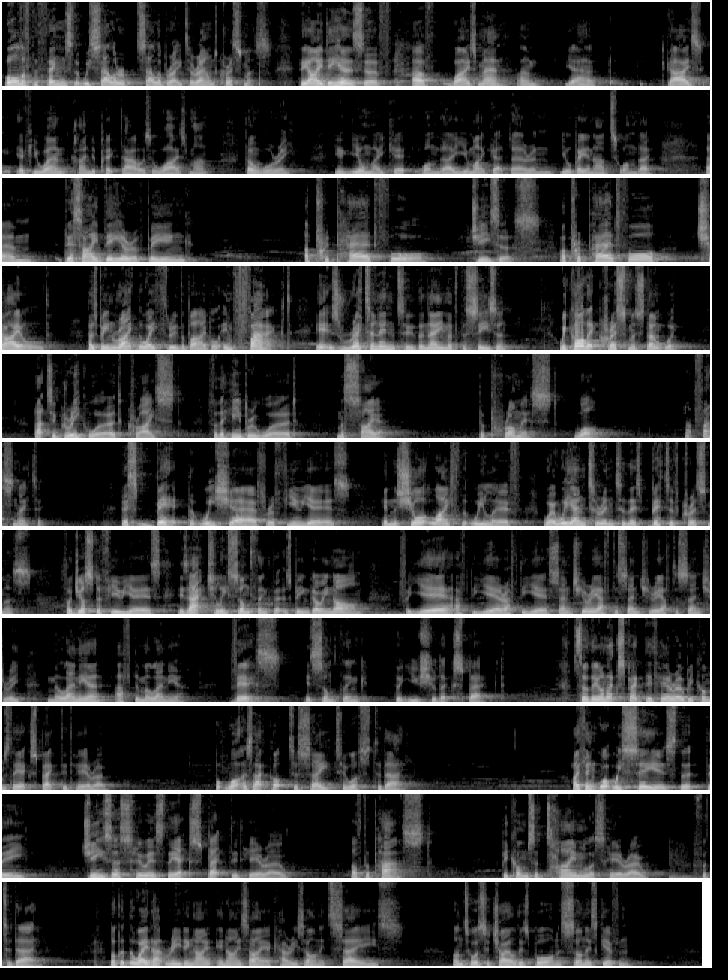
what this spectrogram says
All of the things that we celebrate around Christmas, the ideas of, of wise men. Um, yeah, guys, if you weren't kind of picked out as a wise man, don't worry. You, you'll make it one day. You might get there and you'll be in ads one day. Um, this idea of being a prepared for Jesus, a prepared for child, has been right the way through the Bible. In fact, it is written into the name of the season. We call it Christmas, don't we? That's a Greek word, Christ, for the Hebrew word Messiah, the promised one. Isn't that fascinating? This bit that we share for a few years in the short life that we live, where we enter into this bit of Christmas for just a few years, is actually something that has been going on for year after year after year, century after century after century, millennia after millennia. This is something that you should expect. So the unexpected hero becomes the expected hero. But what has that got to say to us today? I think what we see is that the Jesus, who is the expected hero of the past, becomes a timeless hero for today. Look at the way that reading in Isaiah carries on. It says, Unto us a child is born, a son is given,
